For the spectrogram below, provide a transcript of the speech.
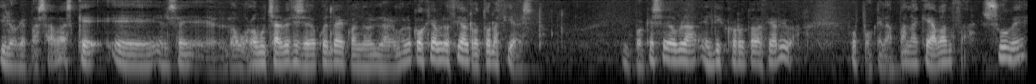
Y lo que pasaba es que eh, él se, lo voló muchas veces y se dio cuenta que cuando el remodelo cogía velocidad, el rotor hacía esto. ¿Y por qué se dobla el disco rotor hacia arriba? Pues porque la pala que avanza sube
